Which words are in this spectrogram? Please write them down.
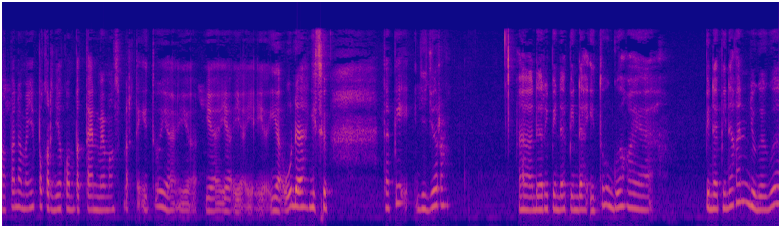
apa namanya pekerja kompeten memang seperti itu ya ya ya ya ya ya ya, ya udah gitu. Tapi jujur uh, dari pindah-pindah itu gue kayak pindah-pindah kan juga gue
